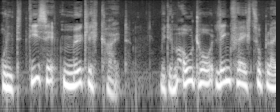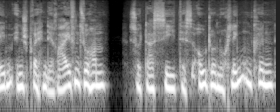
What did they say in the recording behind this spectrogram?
Und diese Möglichkeit, mit dem Auto lenkfähig zu bleiben, entsprechende Reifen zu haben, sodass sie das Auto noch lenken können,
